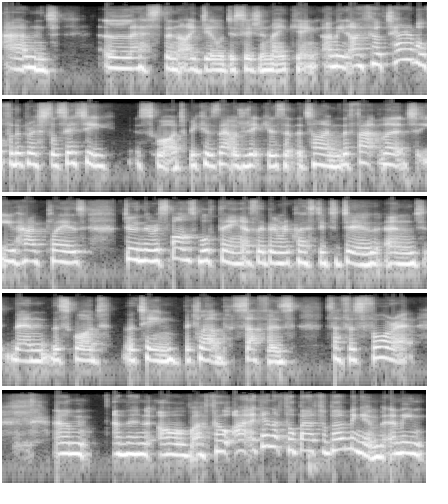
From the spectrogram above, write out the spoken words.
and less than ideal decision making. I mean, I feel terrible for the Bristol City squad because that was ridiculous at the time. The fact that you had players doing the responsible thing as they've been requested to do, and then the squad, the team, the club suffers suffers for it. Um, and then, oh, I feel I, again, I feel bad for Birmingham. I mean,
